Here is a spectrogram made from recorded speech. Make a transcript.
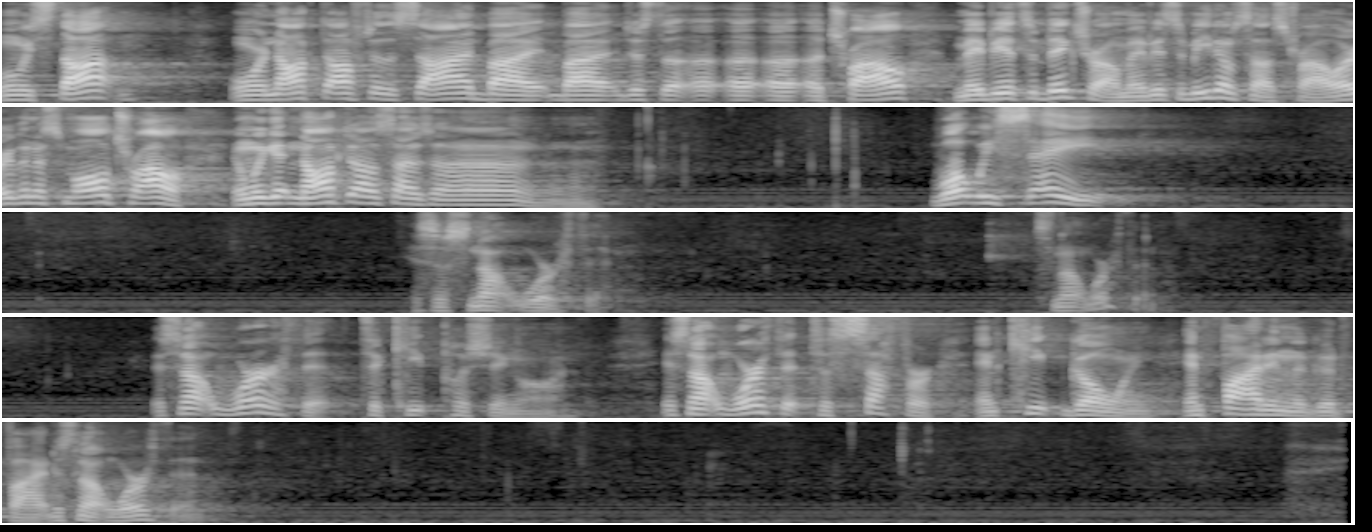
when we stop, when we're knocked off to the side by, by just a, a, a, trial, maybe it's a big trial, maybe it's a medium sized trial, or even a small trial, and we get knocked off the side, uh, what we say is just not worth it. It's not worth it. It's not worth it to keep pushing on. It's not worth it to suffer and keep going and fighting the good fight. It's not worth it.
